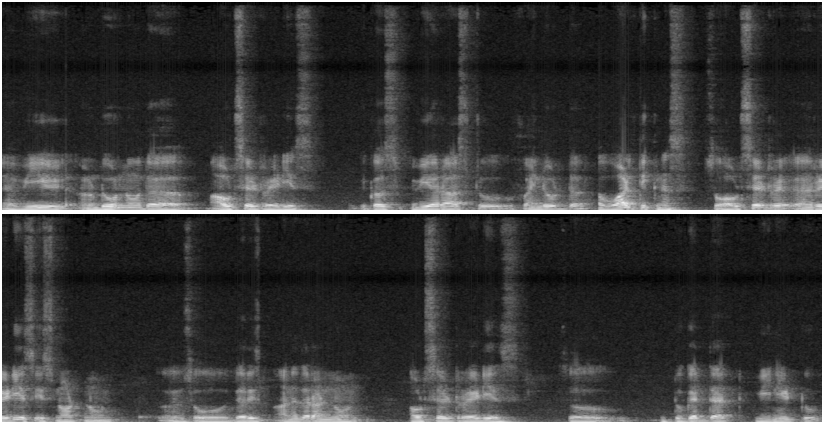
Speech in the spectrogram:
uh, we uh, don't know the outside radius because we are asked to find out the wall thickness. So outside ra uh, radius is not known. Uh, so there is another unknown outside radius. So to get that we need to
